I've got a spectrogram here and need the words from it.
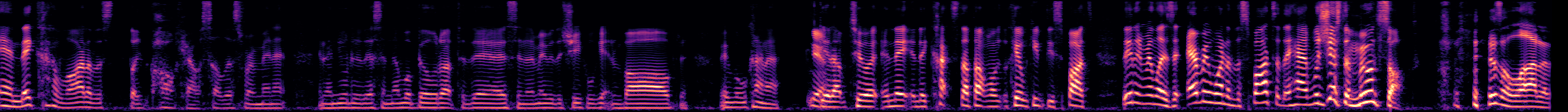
And they cut a lot of this. Like, oh, okay, I'll sell this for a minute, and then you'll do this, and then we'll build up to this, and then maybe the Sheik will get involved, and maybe we'll kind of Yeah. get up to it, and they and they cut stuff out. Well, okay, we'll keep these spots. They didn't realize that every one of the spots that they had was just a moonsault. There's a lot of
